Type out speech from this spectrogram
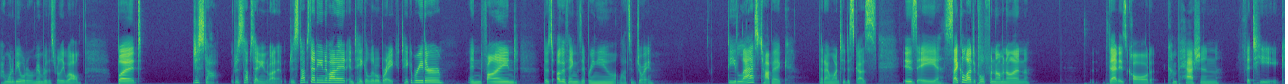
I want to be able to remember this really well. But just stop. Just stop studying about it. Just stop studying about it and take a little break. Take a breather and find those other things that bring you lots of joy. The last topic that I want to discuss is a psychological phenomenon that is called compassion fatigue.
